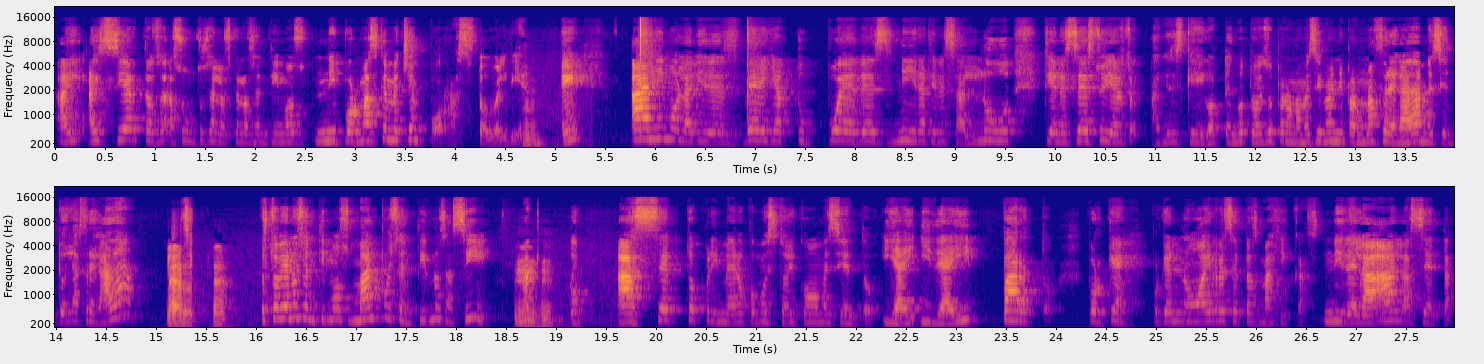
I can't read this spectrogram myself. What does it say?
hay, hay ciertos asuntos en los que nos sentimos ni por más que me echen porras todo el día. Mm. ¿eh? Ánimo, la vida es bella, tú puedes, mira, tienes salud, tienes esto y esto. Hay veces que digo, tengo todo eso, pero no me sirve ni para una fregada, me siento en la fregada. Claro, claro. Pues todavía nos sentimos mal por sentirnos así. Acepto primero cómo estoy, cómo me siento y, ahí, y de ahí parto. ¿Por qué? Porque no hay recetas mágicas, ni de la A a la Z.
